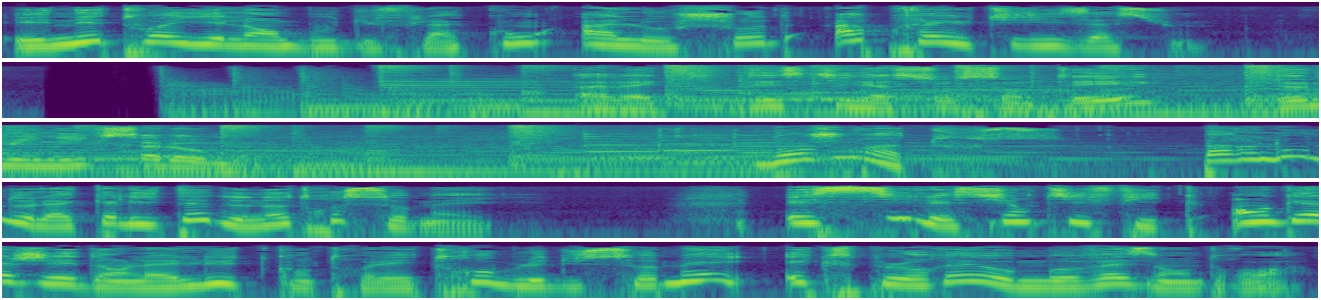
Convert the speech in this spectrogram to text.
et nettoyez l'embout du flacon à l'eau chaude après utilisation. Avec Destination Santé, Dominique Salomon. Bonjour à tous. Parlons de la qualité de notre sommeil. Et si les scientifiques engagés dans la lutte contre les troubles du sommeil exploraient au mauvais endroit?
